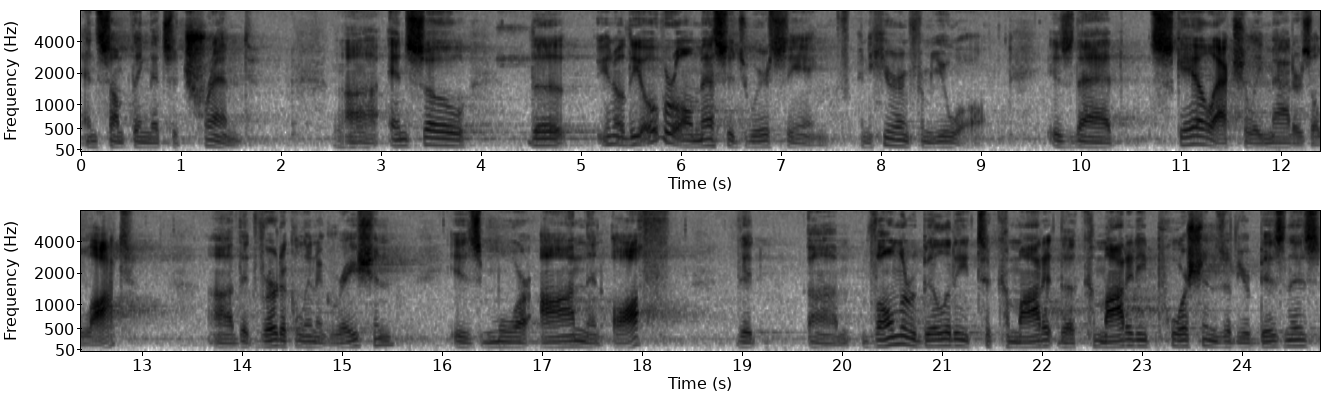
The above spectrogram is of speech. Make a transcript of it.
and something that's a trend? Mm -hmm. uh, and so the, you know, the overall message we're seeing and hearing from you all is that scale actually matters a lot, uh, that vertical integration is more on than off, that um, vulnerability to commodity, the commodity portions of your business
